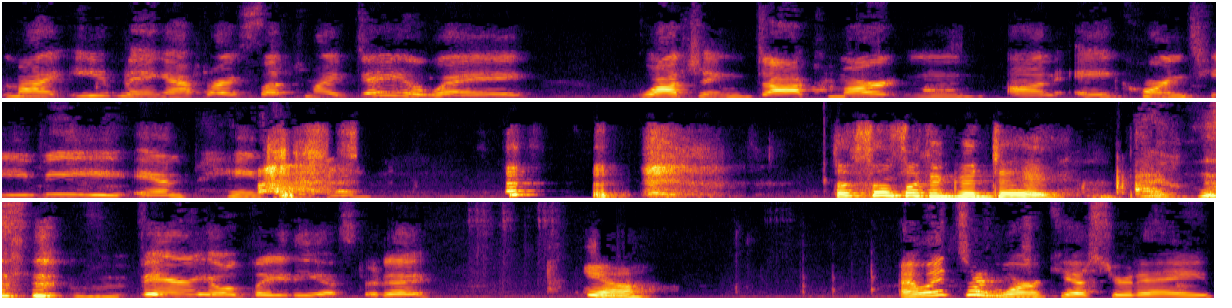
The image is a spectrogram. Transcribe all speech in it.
my evening after I slept my day away watching Doc Martin on Acorn TV and painting. That sounds like a good day. I was a very old lady yesterday. Yeah. I went to work yesterday,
